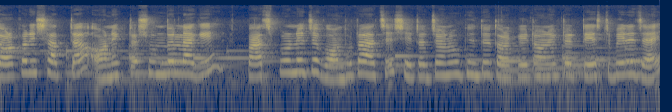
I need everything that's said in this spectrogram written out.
তরকারির স্বাদটা অনেকটা সুন্দর লাগে। পাঁচ ফোড়নের যে গন্ধটা আছে, সেটার জন্য কিন্তু তরকারিটা অনেকটা টেস্ট বেড়ে যায়।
